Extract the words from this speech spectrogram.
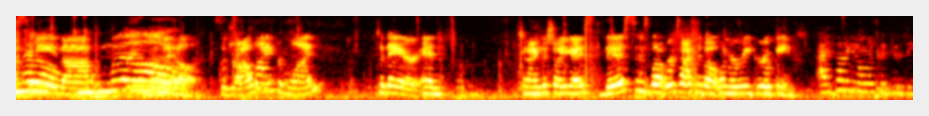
has to be the, Middle. So draw a line from one to there. And can I just show you guys? This is what we're talking about when we're regrouping. I thought you only could do these.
